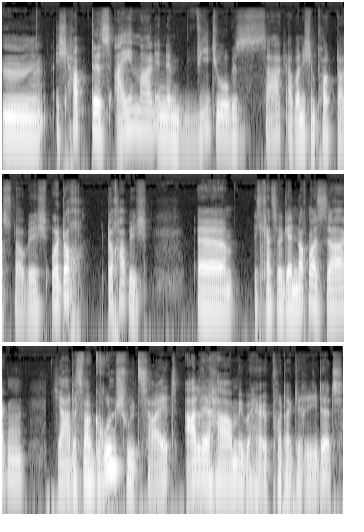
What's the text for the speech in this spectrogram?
mh, ich habe das einmal in einem Video gesagt, aber nicht im Podcast, glaube ich. Oder doch, doch habe ich. Ähm, ich kann es mir gerne nochmal sagen. Ja, das war Grundschulzeit. Alle haben über Harry Potter geredet.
